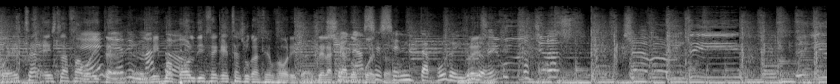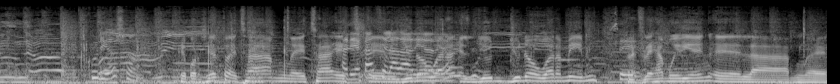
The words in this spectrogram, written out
Pues esta es la favorita. tiene El mismo Paul dice que esta es su canción favorita, de la que ha compuesto. 60 puro y duro, Hombre. ¿eh? Curioso. Que por cierto, esta, esta es- Estaría el, you know what hoy. el you, you know what I mean Sí. refleja muy bien eh, la eh,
